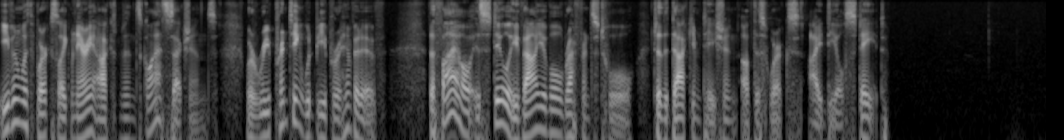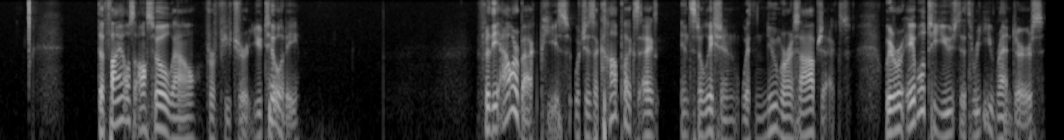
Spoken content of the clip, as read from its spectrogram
Even with works like Neri Oxman's glass sections, where reprinting would be prohibitive, the file is still a valuable reference tool to the documentation of this work's ideal state. The files also allow for future utility. For the Auerbach piece, which is a complex installation with numerous objects, we were able to use the 3D renders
